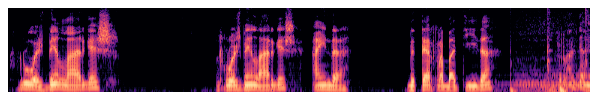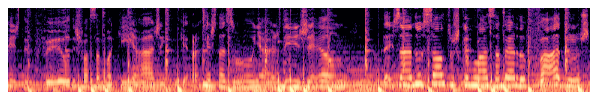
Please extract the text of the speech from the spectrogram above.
Ruas bem largas. Ruas bem largas, ainda de terra batida. Rasga este véu, disfarça a maquiagem Quebra estas unhas de gel Deixa dos saltos que lá saber de fatos.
